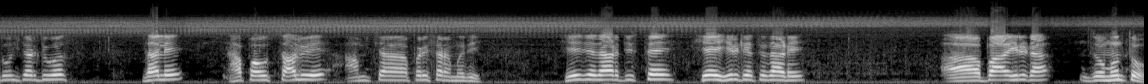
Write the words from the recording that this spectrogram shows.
दोन चार दिवस झाले. हा पाऊस चालू आहे आमच्या परिसरामध्ये. हे जे झाड दिसतंय हे हिरड्याचं झाड आहे. बाळ हिरडा जो म्हणतो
